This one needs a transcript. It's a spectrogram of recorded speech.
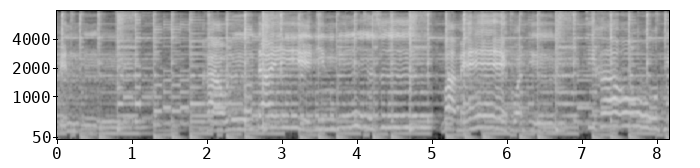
เป็นอื่นข่าวลือได้ยินยือซื่นว่าแม่ควรยืนที่เขาพิ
